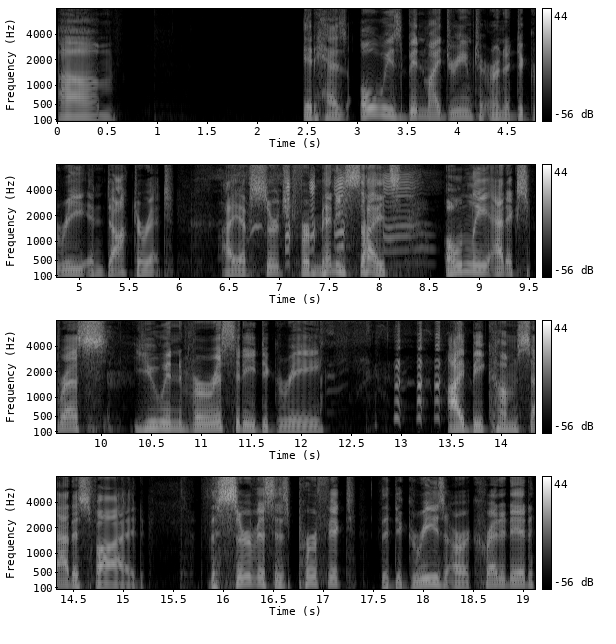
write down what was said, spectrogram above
Um, it has always been my dream to earn a degree in doctorate. I have searched for many sites only at Express University degree. I become satisfied. The service is perfect, the degrees are accredited,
